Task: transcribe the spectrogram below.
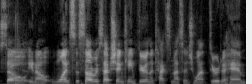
So, you know, once the cell reception came through and the text message went through to him,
